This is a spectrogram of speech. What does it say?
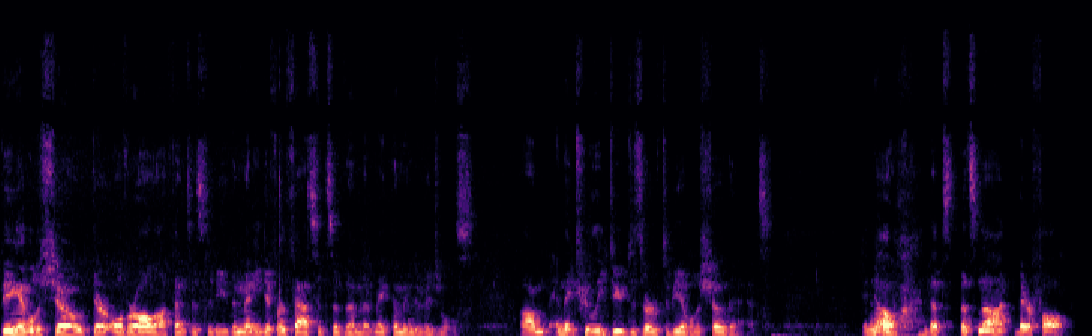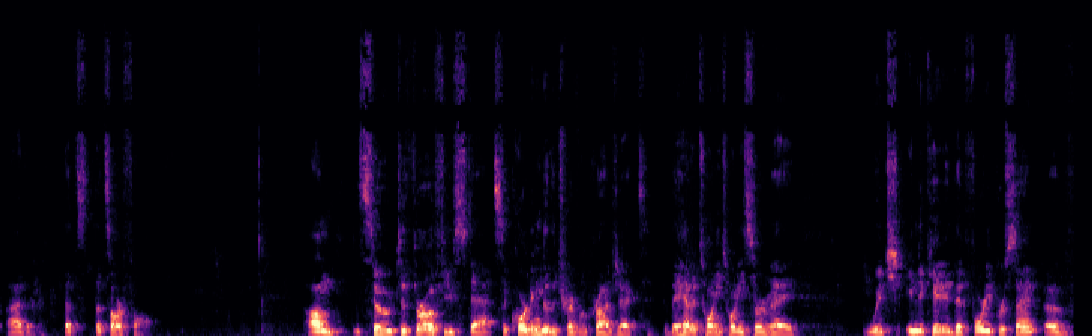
being able to show their overall authenticity, the many different facets of them that make them individuals. Um, and they truly do deserve to be able to show that. And no, that's that's not their fault either. That's that's our fault. Um, so to throw a few stats, according to the Trevor Project, they had a 2020 survey which indicated that 40% of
